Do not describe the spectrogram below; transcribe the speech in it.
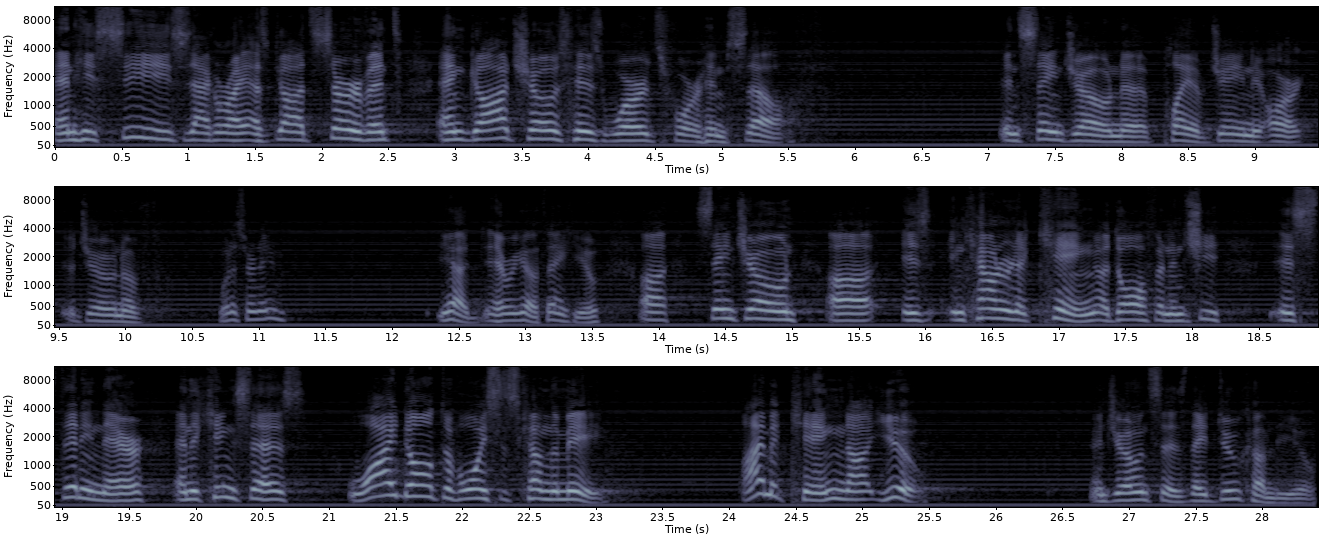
and he sees Zechariah as God's servant, and God shows his words for himself. In St. Joan, the play of Jane the Arc, Joan of, what is her name? Yeah, there we go, thank you. Uh, St. Joan uh, is encountering a king, a Dauphin, and she is sitting there, and the king says, why don't the voices come to me? I'm a king, not you. And Joan says, They do come to you,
